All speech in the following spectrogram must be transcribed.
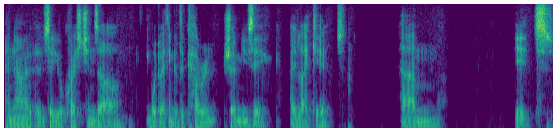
and now, so your questions are: What do I think of the current show music? I like it. Um, it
